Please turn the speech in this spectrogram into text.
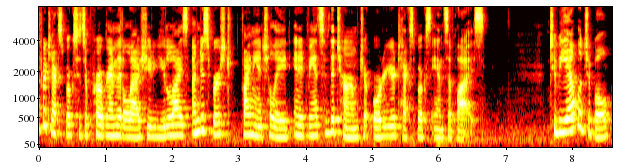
for Textbooks is a program that allows you to utilize undisbursed financial aid in advance of the term to order your textbooks and supplies. To be eligible,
